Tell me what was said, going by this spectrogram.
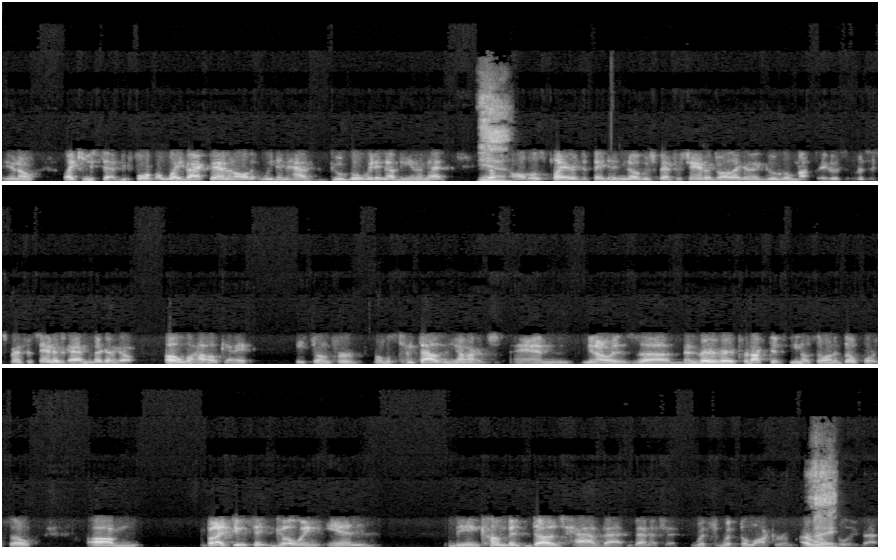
you know, like you said before, but way back then and all that, we didn't have Google, we didn't have the internet. Yeah. So all those players, if they didn't know who Spencer Sanders was, they're going to Google him up, say, who's, who's this Spencer Sanders guy? And they're going to go, oh, wow, okay. He's thrown for almost 10,000 yards and, you know, has uh, been very, very productive, you know, so on and so forth. So, um, but I do think going in, the incumbent does have that benefit with, with the locker room. I really Right. believe that.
